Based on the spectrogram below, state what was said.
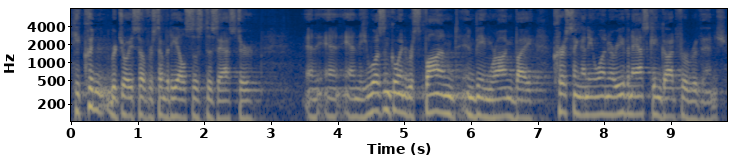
he couldn't rejoice over somebody else's disaster. And, and, and he wasn't going to respond in being wrong by cursing anyone or even asking God for revenge.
